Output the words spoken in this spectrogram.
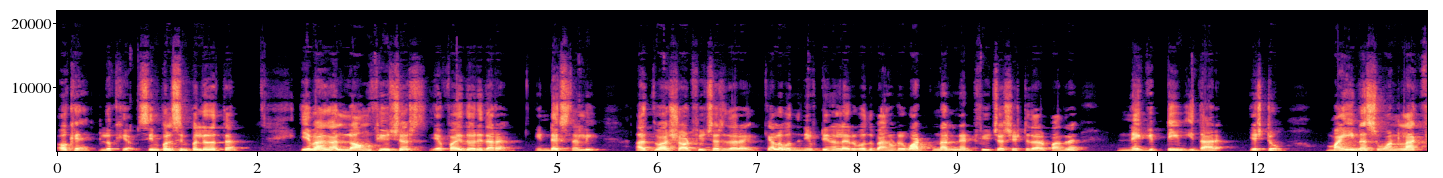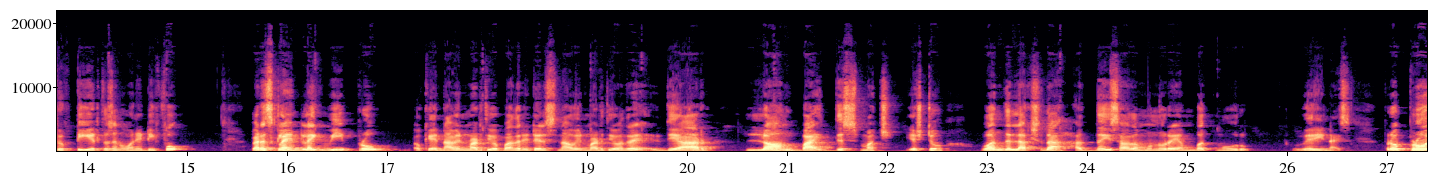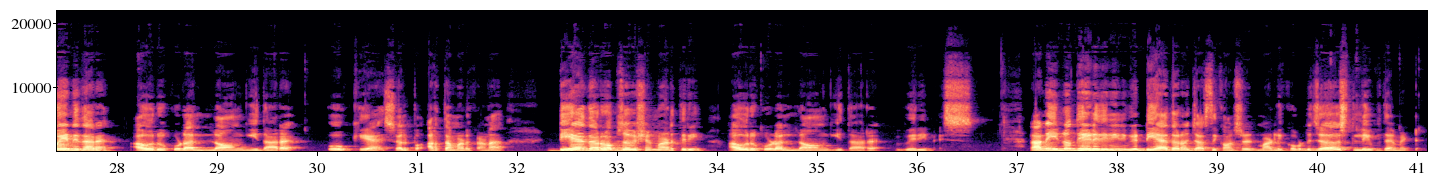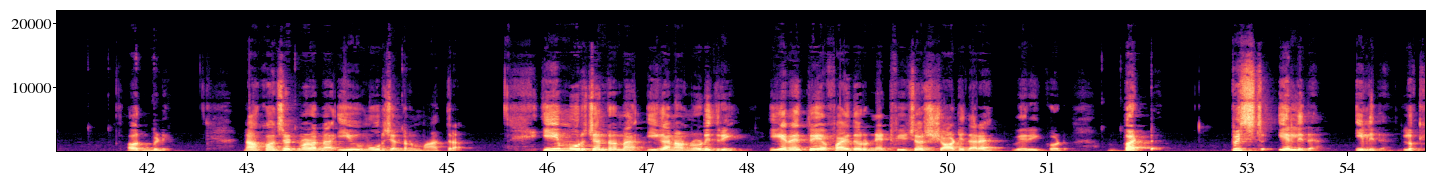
Okay look you simple simple ಇರುತ್ತೆ. ಇವಾಗ ಲಾಂಗ್ ಫ್ಯೂಚರ್ಸ್ ಎಫ್ ಐ ಇದ್ದಾರೆ ಇಂಡೆಕ್ಸ್ನಲ್ಲಿ, ಅಥವಾ ಶಾರ್ಟ್ ಫ್ಯೂಚರ್ಸ್ ಇದ್ದಾರೆ ಕೆಲವೊಂದು ನಿಫ್ಟಿನಲ್ಲಿ ಇರ್ಬೋದು ಬ್ಯಾಂಕ್ ವಾಟ್ನಲ್ಲಿ ನೆಟ್ ಫ್ಯೂಚರ್ಸ್ ಎಷ್ಟಿದಾರಪ್ಪ ಅಂದ್ರೆ ನೆಗೆಟಿವ್ ಇದ್ದಾರೆ. ಎಷ್ಟು? Minus one lakh fifty eight thousand one eighty four versus client like we pro okay ನಾವೇನ್ ಮಾಡ್ತೀವಪ್ಪ ಅಂದ್ರೆ ರಿಟೇಲ್ಸ್ ನಾವೇನ್ ಮಾಡ್ತೀವಿ ಅಂದ್ರೆ they are long by this much ಎಷ್ಟು ಒಂದು ಲಕ್ಷದ ಹದಿನೈದು ಸಾವಿರದ ಮುನ್ನೂರ ಎಂಬತ್ಮೂರು ವೆರಿ ನೈಸ್ ಪ್ರೋ ಪ್ರೋ ಏನಿದ್ದಾರೆ ಅವರು ಕೂಡ ಲಾಂಗ್ ಇದ್ದಾರೆ ಓಕೆ ಸ್ವಲ್ಪ ಅರ್ಥ ಮಾಡ್ಕೋಣ ಡಿ ಐದವರು ಅಬ್ಸರ್ವೇಷನ್ ಮಾಡ್ತೀರಿ ಅವರು ಕೂಡ ಲಾಂಗ್ ಇದ್ದಾರೆ ವೆರಿ ನೈಸ್ ನಾನು ಇನ್ನೊಂದು ಹೇಳಿದ್ದೀನಿ ನಿಮಗೆ ಡಿ ಐದವ್ರನ್ನ ಜಾಸ್ತಿ ಕಾನ್ಸಂಟ್ರೇಟ್ ಮಾಡ್ಲಿಕ್ಕೆ ಹೋಗ್ಬಿಟ್ಟು ಜಸ್ಟ್ ಲೀವ್ ದಮ್ ಇಟ್ ಅವ್ರನ್ನ ಬಿಡಿ ನಾವು ಕಾನ್ಸಂಟ್ರೇಟ್ ಮಾಡೋಣ ಈ ಮೂರು ಜನರನ್ನ ಮಾತ್ರ. ಈ ಮೂರು ಜನರನ್ನ ಈಗ ನಾವು ನೋಡಿದ್ರಿ ಏನಾಯ್ತು ಎಫ್ ಐ ದವರು ನೆಟ್ ಫ್ಯೂಚರ್ ಶಾರ್ಟ್ ಇದ್ದಾರೆ ವೆರಿ ಗುಡ್ ಬಟ್ ಟ್ವಿಸ್ಟ್ ಎಲ್ಲಿದೆ? ಇಲ್ಲಿದೆ. ಲುಕ್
